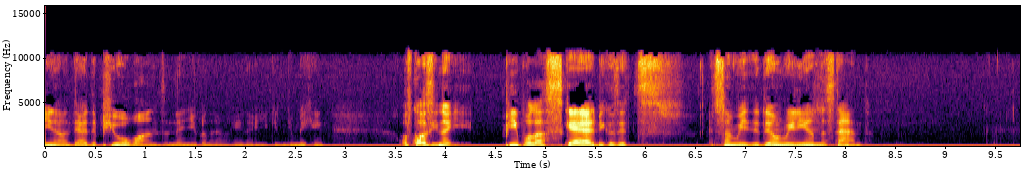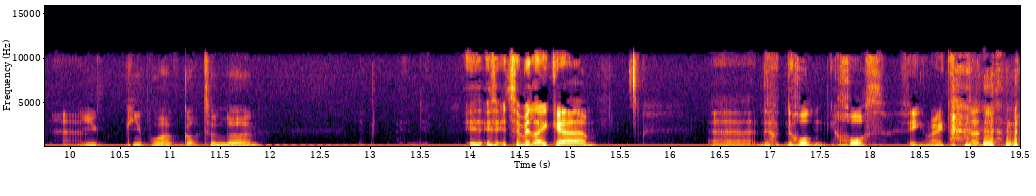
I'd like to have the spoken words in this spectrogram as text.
you know they're the pure ones and then you're gonna you know you can, you're making. Of course you know people are scared because it's it's something they don't really understand. Uh, You people have got to learn. it, it- it's a bit like um, uh, the the whole horse thing, right? That-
